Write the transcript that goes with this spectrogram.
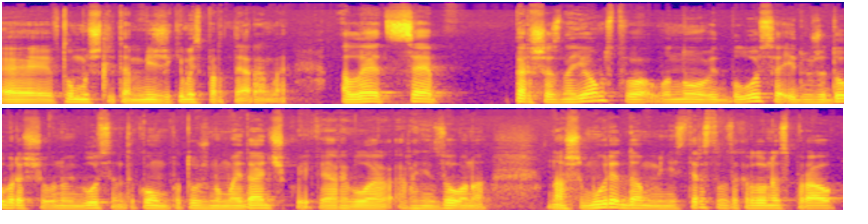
е, в тому числі там між якимись партнерами. Але це перше знайомство, воно відбулося, і дуже добре, що воно відбулося на такому потужному майданчику, яке було організовано нашим урядом, Міністерством закордонних справ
